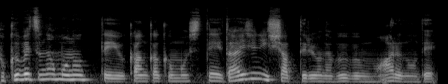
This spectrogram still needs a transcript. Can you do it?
特別なものっていう感覚もして大事にしちゃってるような部分もあるので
